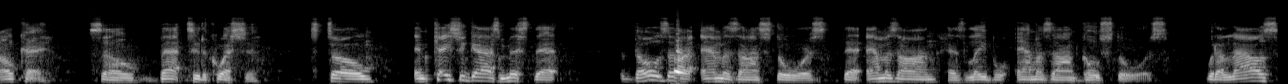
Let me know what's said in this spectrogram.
Okay, so back to the question. So, in case you guys missed that, those are Amazon stores that Amazon has labeled Amazon Go stores, which allows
